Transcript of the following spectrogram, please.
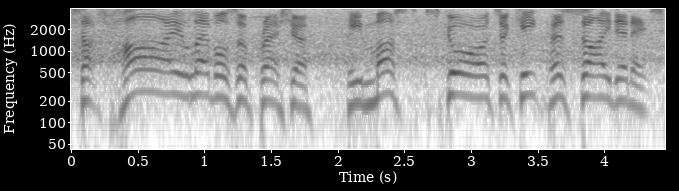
Such high levels of pressure. He must score to keep his side in it.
